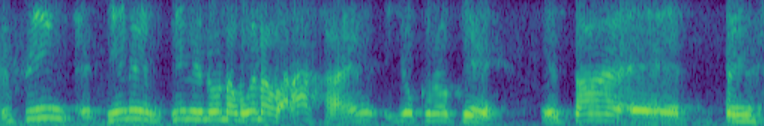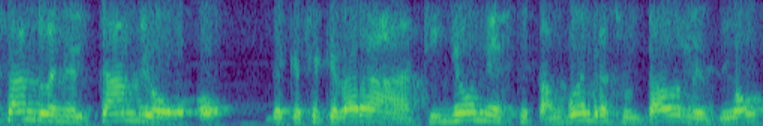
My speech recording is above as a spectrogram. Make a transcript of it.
En fin, eh, tienen, tienen una buena baraja. ¿eh? Yo creo que está eh, pensando en el cambio de que se quedara Quiñones, que tan buen resultado les dio,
